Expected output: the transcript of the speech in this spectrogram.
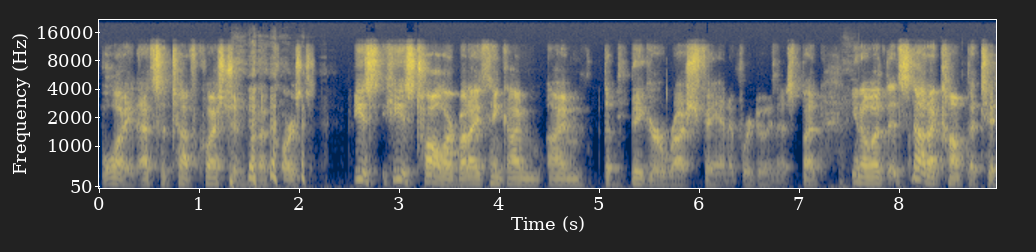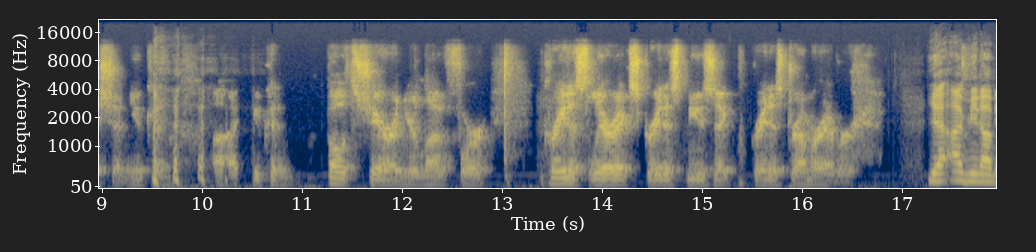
Boy, that's a tough question. But of course, he's he's taller, but I think I'm I'm the bigger Rush fan if we're doing this. But you know, it, it's not a competition. You can uh, you can both share in your love for greatest lyrics, greatest music, greatest drummer ever. Yeah, I mean, I'm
